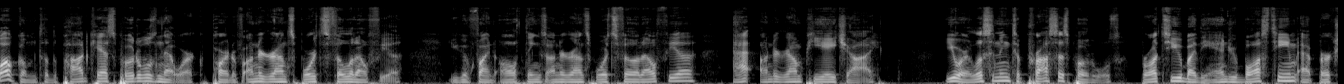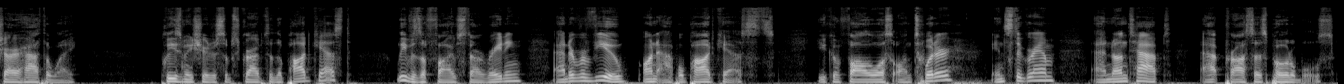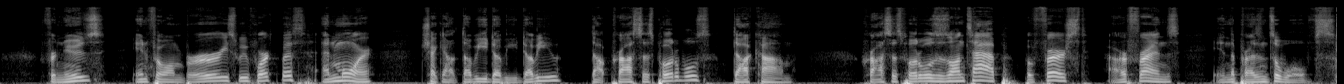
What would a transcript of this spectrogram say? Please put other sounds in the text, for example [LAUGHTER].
Welcome to the Podcast Potables Network, part of Underground Sports Philadelphia. You can find all things Underground Sports Philadelphia at Underground PHL. You are listening to Process Potables, brought to you by the Andrew Boss team at Berkshire Hathaway. Please make sure to subscribe to the podcast, leave us a five star rating, and a review on Apple Podcasts. You can follow us on Twitter, Instagram, and Untappd at Process Potables. For news, info on breweries we've worked with, and more, check out www.processpotables.com. Process Potables is on tap, but first, our friends in the presence of wolves.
